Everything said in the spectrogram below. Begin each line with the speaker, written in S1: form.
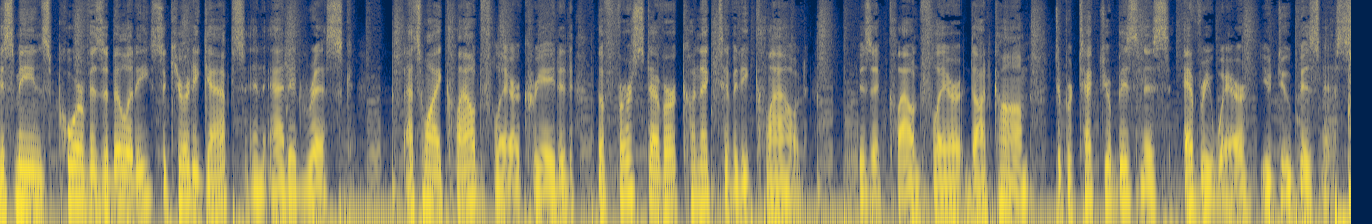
S1: This means poor visibility, security gaps, and added risk. That's why Cloudflare created the first ever connectivity cloud. Visit cloudflare.com to protect your business everywhere you do business.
